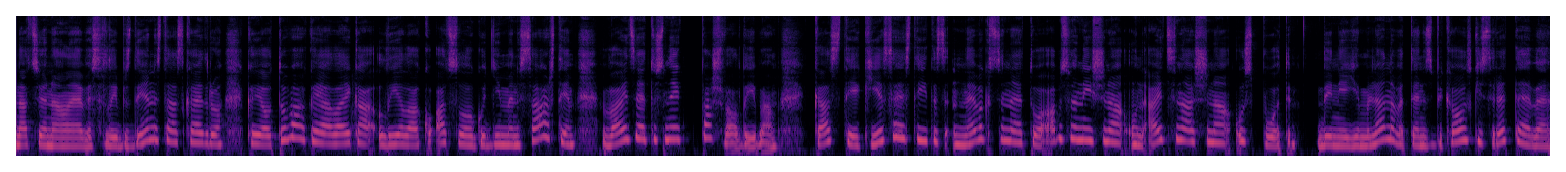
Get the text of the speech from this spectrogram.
Nacionālajā veselības dienestā skaidro, ka jau tuvākajā laikā lielāku atslogu ģimenes ārstiem vajadzētu sniegt pašvaldībām, kas tiek iesaistītas nevakcinēto apzvanīšanā un aicināšanā uz poti. Dinija Jemeļanova, Tenis Bikovskis, RTV.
